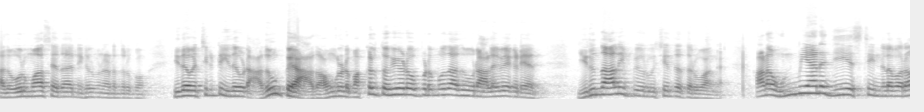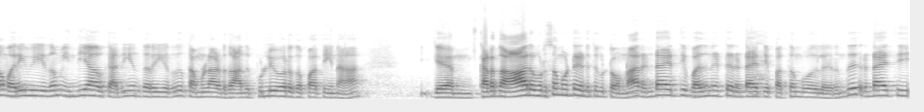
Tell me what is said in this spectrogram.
அந்த ஒரு மாதம் ஏதாவது நிகழ்வு நடந்திருக்கும். இதை வச்சுக்கிட்டு இதை விட அதுவும் பே- அது அவங்களோட மக்கள் தொகையோடு ஒப்பிடும்போது அது ஒரு அளவே கிடையாது. இருந்தாலும் இப்படி ஒரு விஷயத்தை தருவாங்க. ஆனால் உண்மையான ஜிஎஸ்டி நிலவரம் வரி விகிதம் இந்தியாவுக்கு அதிகம் தருகிறது தமிழ்நாடு தான். அது புள்ளி விவரத்தை பார்த்தீங்கன்னா கடந்த ஆறு வருஷம் மட்டும் எடுத்துக்கிட்டோம்னா ரெண்டாயிரத்தி பதினெட்டு ரெண்டாயிரத்தி பத்தொம்போதுலேருந்து ரெண்டாயிரத்தி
